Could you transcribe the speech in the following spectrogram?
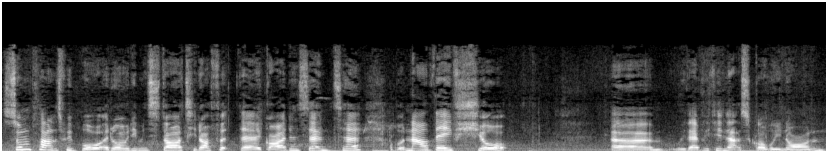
Some plants we bought had already been started off at the garden centre, but now they've shut um, with everything that's going on.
